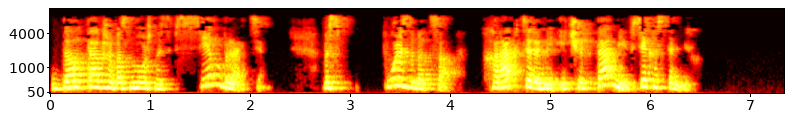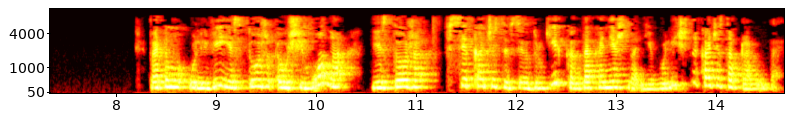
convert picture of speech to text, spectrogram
дал также возможность всем братьям воспользоваться характерами и чертами всех остальных. Поэтому у Леви есть тоже, у Шимона есть тоже все качества всех других, когда, конечно, его личное качество оправдает.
